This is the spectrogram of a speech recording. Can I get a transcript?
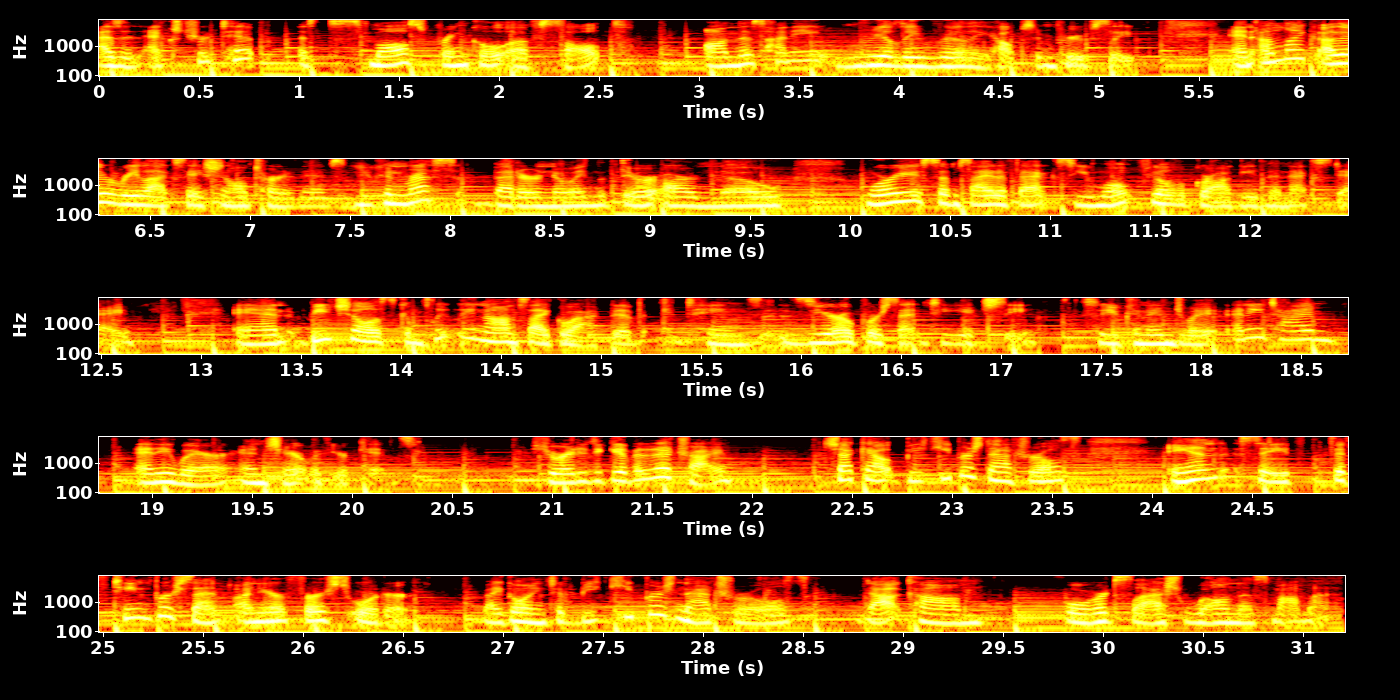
As an extra tip, a small sprinkle of salt on this honey really, really helps improve sleep. And unlike other relaxation alternatives, you can rest better knowing that there are no worrisome side effects. You won't feel groggy the next day. And Bee Chill is completely non psychoactive, contains 0% THC, so you can enjoy it anytime, anywhere, and share it with your kids. If you're ready to give it a try, check out Beekeepers Naturals and save 15% on your first order by going to beekeepersnaturals.com forward slash wellness mama.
